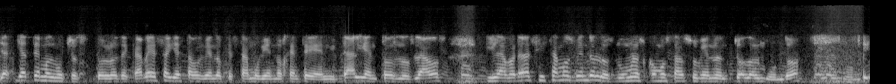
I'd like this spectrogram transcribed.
Ya, ya tenemos muchos dolores de cabeza, ya estamos viendo que está muriendo gente en Italia, en todos los lados, y la verdad si estamos viendo los números cómo están subiendo en todo el mundo, si,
